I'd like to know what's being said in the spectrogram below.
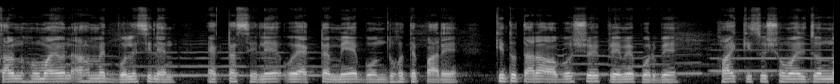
কারণ হুমায়ুন আহমেদ বলেছিলেন, একটা ছেলে ও একটা মেয়ে বন্ধু হতে পারে, কিন্তু তারা অবশ্যই প্রেমে পড়বে, হয় কিছু সময়ের জন্য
